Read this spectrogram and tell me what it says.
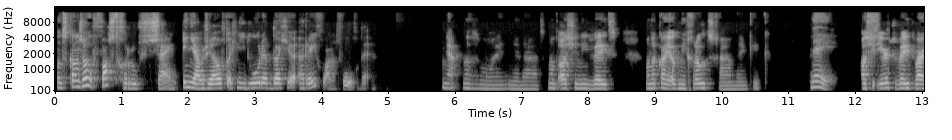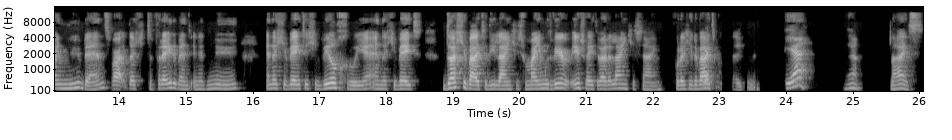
want het kan zo vastgeroest zijn in jouzelf dat je niet doorhebt dat je een regel aan het volgen bent. Ja, dat is mooi, inderdaad. Want als je niet weet, want dan kan je ook niet groots gaan, denk ik. Nee, als je eerst weet waar je nu bent, waar, dat je tevreden bent in het nu. En dat je weet dat je wil groeien. En dat je weet dat je buiten die lijntjes. Maar je moet weer eerst weten waar de lijntjes zijn. Voordat je er buiten kunt tekenen. Ja. Ja, nice.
